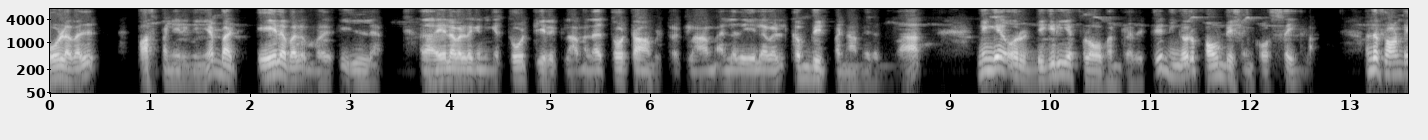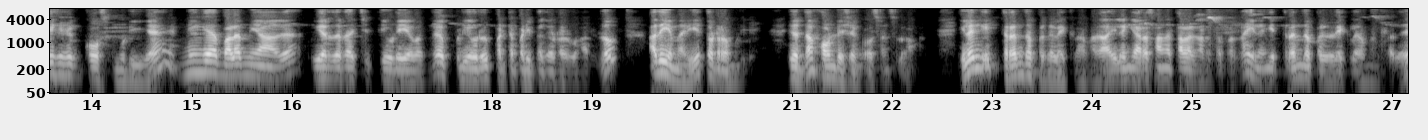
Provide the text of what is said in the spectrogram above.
ஓ லெவல் பாஸ் பண்ணியிருக்கீங்க பட் ஏ லெவல் உங்களுக்கு இல்லை. அதாவது ஏ லெவலுக்கு நீங்கள் தோற்றி இருக்கலாம் அல்லது தோற்றாமல் விட்டுருக்கலாம் அல்லது ஏ லெவல் கம்ப்ளீட் பண்ணாமல் இருந்தால் நீங்கள் ஒரு டிகிரியை ஃபாலோ பண்ணுறதுக்கு நீங்கள் ஒரு ஃபவுண்டேஷன் கோர்ஸ் செய்யலாம். அந்த ஃபவுண்டேஷன் கோர்ஸ் முடிய நீங்கள் வளமையாக உயர்தர சித்தியுடையவங்க எப்படி ஒரு பட்டப்படிப்பை தொடர்வார்களோ அதே மாதிரியே தொடர முடியும். இதுதான் ஃபவுண்டேஷன் கோர்ஸ்னு சொல்லுவாங்க. இலங்கை திறந்த பல்கலைக்கழகம் அதாவது இலங்கை அரசாங்கத்தால் நடத்தப்படுற இலங்கை திறந்த பல்கலைக்கழகம்ன்றது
